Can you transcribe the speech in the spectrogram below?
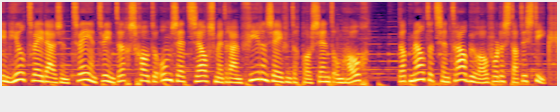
In heel 2022 schoot de omzet zelfs met ruim 74% omhoog, dat meldt het Centraal Bureau voor de Statistiek.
